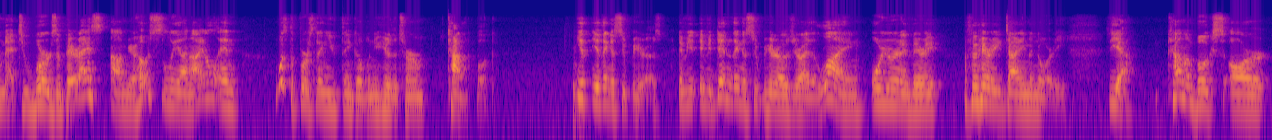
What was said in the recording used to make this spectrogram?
welcome back to Words of Paradise. I'm your host, Leon Idle, and what's the first thing you think of when you hear the term comic book? You, you think of superheroes. If you, if you didn't think of superheroes, you're either lying or you're in a very, very tiny minority. Yeah, comic books are,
